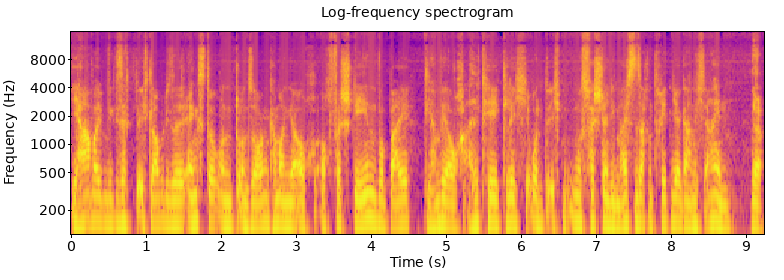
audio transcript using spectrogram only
Ja, aber wie gesagt, ich glaube, diese Ängste und, und Sorgen kann man ja auch, auch verstehen, wobei die haben wir auch alltäglich und ich muss feststellen, die meisten Sachen treten ja gar nicht ein. Ja.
